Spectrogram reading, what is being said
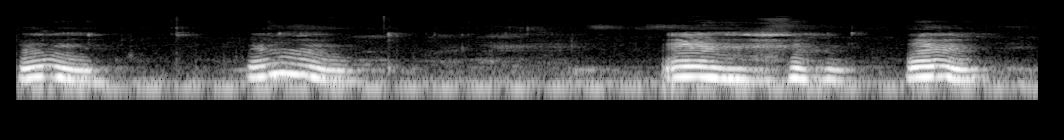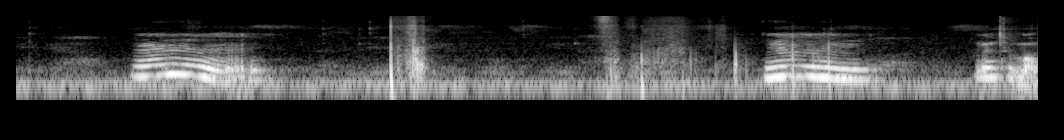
Hum, hum. Hum, hum, hum, hum, muito bom.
